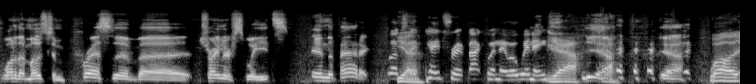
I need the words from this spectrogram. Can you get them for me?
one of the most impressive uh, trailer suites in the paddock. Well, Yeah. they paid for it back when they were winning. yeah, yeah. Yeah. well, it-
